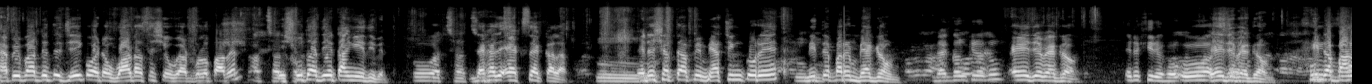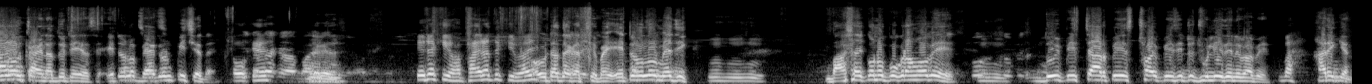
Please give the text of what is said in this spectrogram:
হ্যাপি বার্থডে তে যে কয়টা ওয়ার্ড আছে সেই ওয়ার্ডগুলো পাবেন। আচ্ছা, এই আচ্ছা। সুতা দিয়ে টাঙিয়ে দিবেন। ও আচ্ছা দেখা যায় এক সে এক কালার। এটার সাথে আপনি ম্যাচিং করে নিতে পারেন ব্যাকগ্রাউন্ড ব্যাকগ্রাউন্ড কীরকম? এই যে ব্যাকগ্রাউন্ড এটা কীরকম? ও এই যে। ব্যাকগ্রাউন্ড এটা বাংলাও silent চায় না দুইটাই আছে। এটা হলো ব্যাকগ্রাউন্ড পিছিয়ে দেয়। ওকে। এটা কি ভাইরাতে কি ভাই? ওইটা দেখাচ্ছি ভাই এটা হলো ম্যাজিক হুম হুম বাসায় কোনো প্রোগ্রাম হবে? দুই পিস চার পিস ছয় পিস একটু ঝুলিয়ে দেন এভাবে। হারিকেন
